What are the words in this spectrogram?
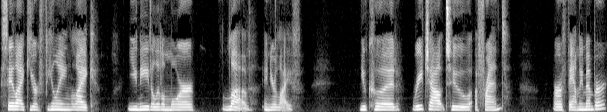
say like you're feeling like you need a little more love in your life. You could reach out to a friend or a family member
